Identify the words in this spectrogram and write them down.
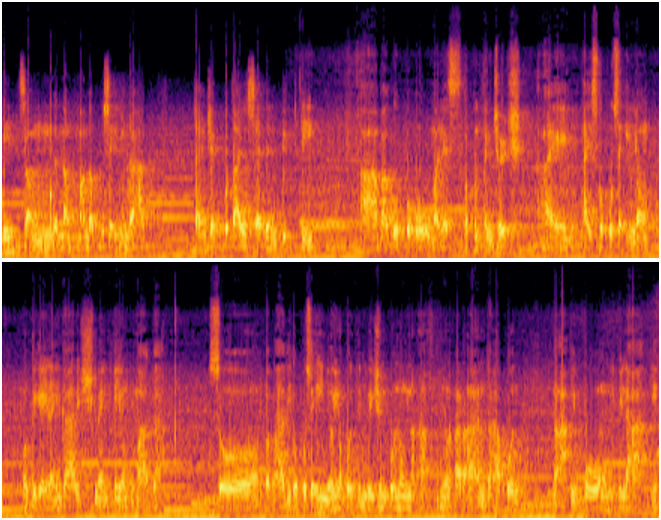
Okay, isang magandang umaga po sa inyong lahat. Time check po tayo, 7.50. Ah, bago po ko umalis papuntang church, ay nais ko po sa inyong magbigay ng encouragement ngayong umaga. So, ibabahagi ko po sa inyo yung continuation po nung, naka, nung nakaraan kahapon ng aking pong ipinahagi.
